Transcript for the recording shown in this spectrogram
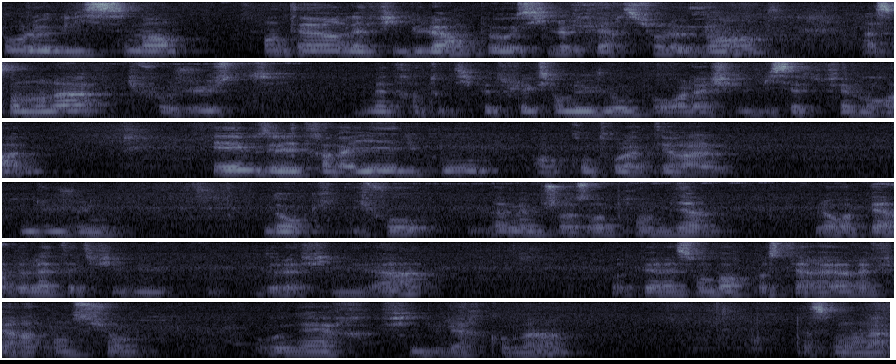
Pour le glissement antérieur de la fibula, on peut aussi le faire sur le ventre. À ce moment-là, il faut juste mettre un tout petit peu de flexion du genou pour relâcher le biceps fémoral. Et vous allez travailler du coup en contrôle latéral du genou. Donc il faut la même chose, reprendre bien le repère de la tête de la fibula, repérer son bord postérieur et faire attention au nerf fibulaire commun. À ce moment-là,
